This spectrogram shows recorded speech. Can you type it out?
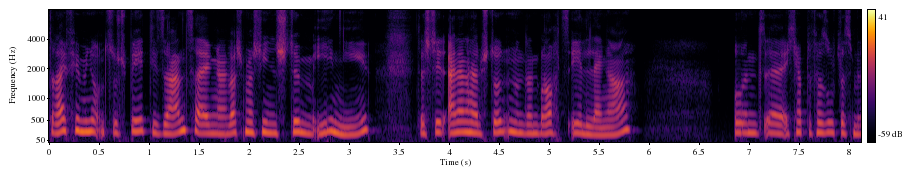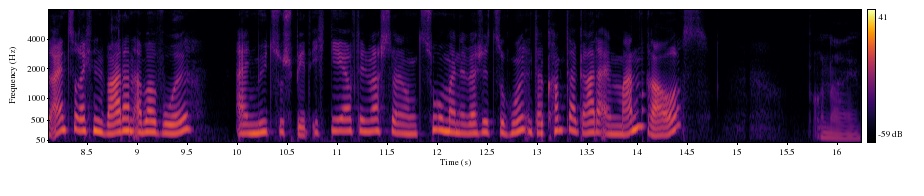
drei, vier Minuten zu spät. Diese Anzeigen an Waschmaschinen stimmen eh nie. Da steht eineinhalb Stunden und dann braucht es eh länger. Und äh, ich habe versucht, das mit einzurechnen, war dann aber wohl ein Mühe zu spät. Ich gehe auf den Waschsalon zu, um meine Wäsche zu holen und da kommt da gerade ein Mann raus. Oh nein.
